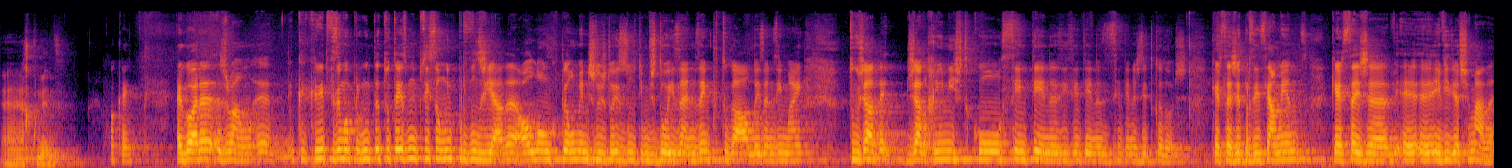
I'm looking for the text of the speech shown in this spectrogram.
uh, recomendo. Ok. Agora, João, eh, queria te fazer uma pergunta. Tu tens uma posição muito privilegiada ao longo, pelo menos, dos dois últimos dois anos em Portugal, dois anos e meio. Tu já, já te reuniste com centenas e centenas e centenas de educadores quer seja presencialmente, quer seja eh, eh, em videochamada.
